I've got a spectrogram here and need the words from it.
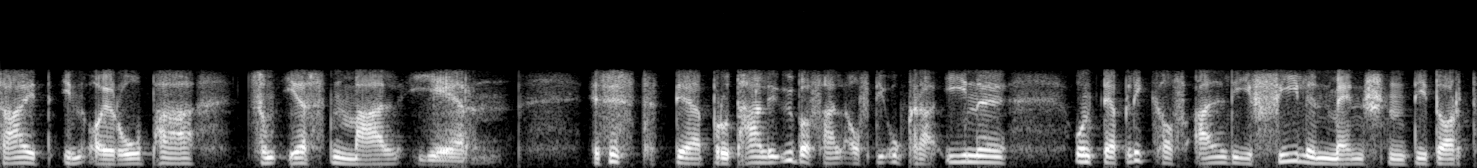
Zeit in Europa zum ersten Mal jähren. Es ist der brutale Überfall auf die Ukraine und der Blick auf all die vielen Menschen, die dort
